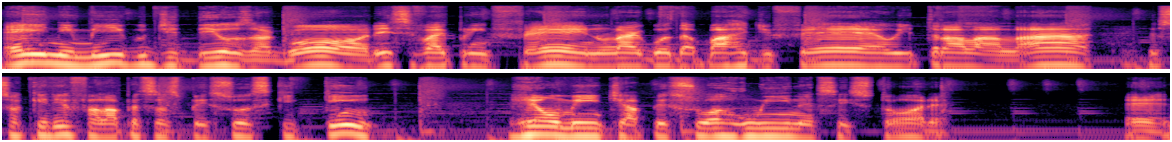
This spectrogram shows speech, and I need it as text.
é inimigo de Deus agora, esse vai para o inferno, largou da barra de ferro e tralalá. Eu só queria falar para essas pessoas que quem realmente é a pessoa ruim nessa história é,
